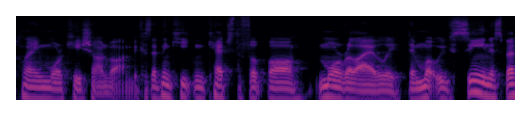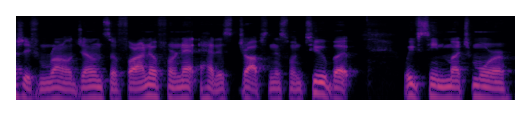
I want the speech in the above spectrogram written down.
playing more Ke'Shawn Vaughn because I think he can catch the football more reliably than what we've seen, especially from Ronald Jones so far. I know Fournette had his drops in this one too, but we've seen much more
